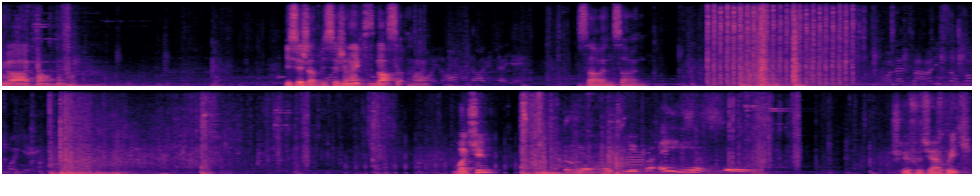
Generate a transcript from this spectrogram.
Suis à 40 mètres. Il s'échappe, il Il y en a s'échappe. un qui se barre. Ça- Ouais. Ça run, ça run. Bois de shield. Je lui ai foutu un quick.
